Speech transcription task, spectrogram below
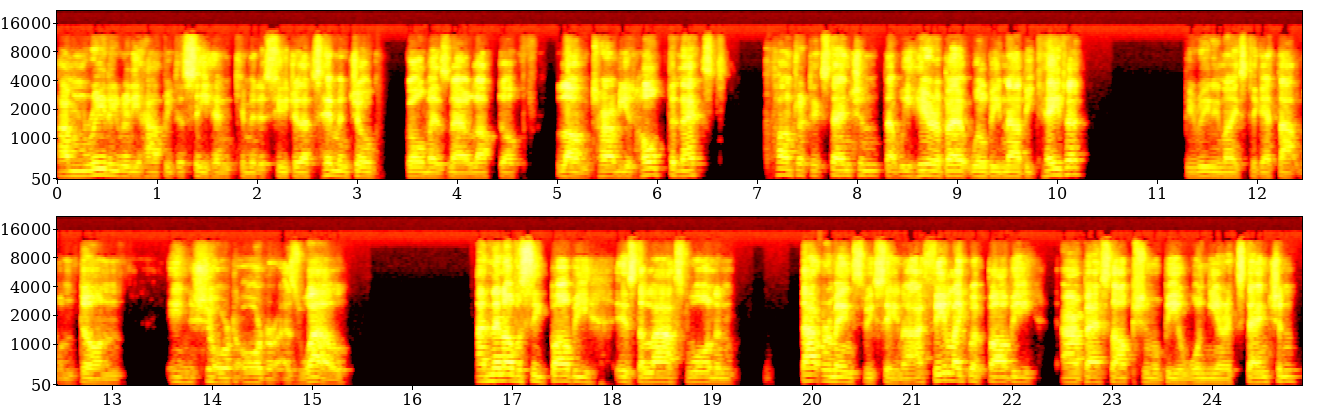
I'm really, really happy to see him commit his future. That's him and Joe Gomez now locked up long term. You'd hope the next contract extension that we hear about will be Naby Keita. Be really nice to get that one done in short order as well. And then obviously Bobby is the last one, and that remains to be seen. I feel like with Bobby, our best option would be a one year extension.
